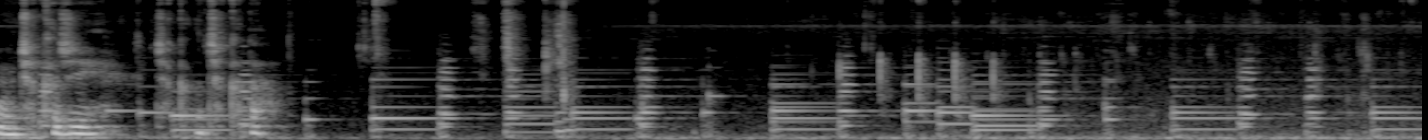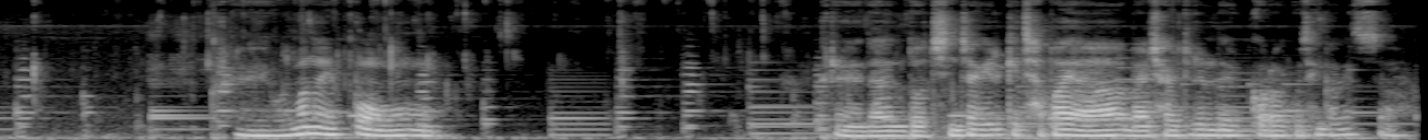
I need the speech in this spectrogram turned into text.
어 착하지 착하다 착하다. 그래 얼마나 예뻐. 그래 난 너 진작에 이렇게 잡아야 말 잘 들을 거라고 생각했어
